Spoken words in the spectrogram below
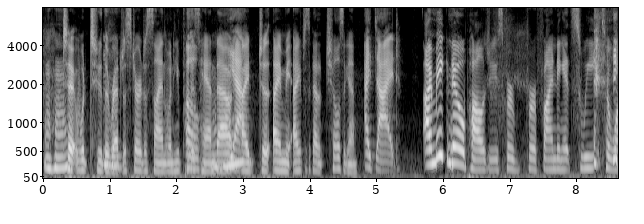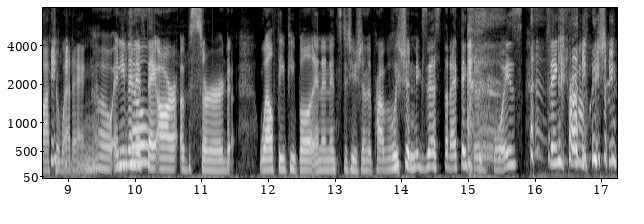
mm-hmm. to to the mm-hmm. register to sign, when he put oh, his hand out, yeah. I just I mean I just got chills again. I died. I make no apologies for for finding it sweet to watch a wedding. oh, and even you know, if they are absurd, wealthy people in an institution that probably shouldn't exist, that I think those boys think probably should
